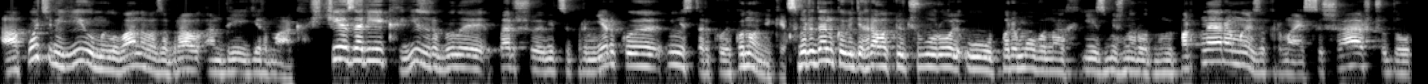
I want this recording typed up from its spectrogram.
А потім її у Милованова забрав Андрій Єрмак. Ще за рік її зробили першою віце-прем'єркою міністеркою економіки. Свириденко відіграла ключову роль у перемовинах із міжнародними партнерами, зокрема із США, щодо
